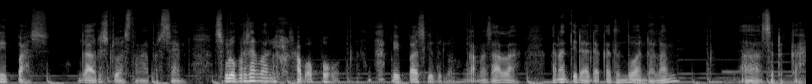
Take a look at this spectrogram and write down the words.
bebas. nggak harus dua setengah persen sepuluh persen apa bebas gitu loh nggak masalah karena tidak ada ketentuan dalam uh, sedekah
